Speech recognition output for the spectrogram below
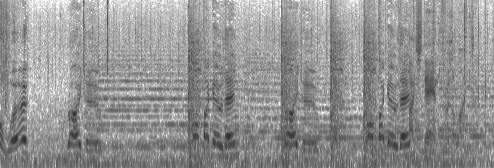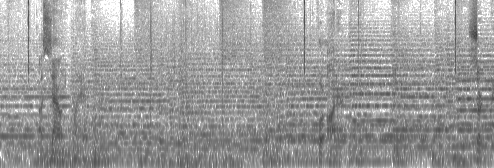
More work. Righto. Off I go then. Righto. Off I go then. I stand for the light. A sound plan. For honor. Certainly.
